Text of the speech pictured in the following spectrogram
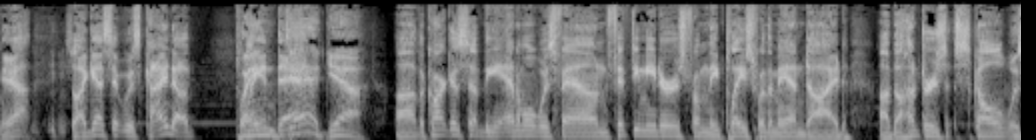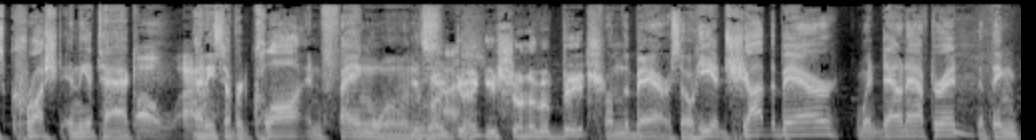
yeah. So I guess it was kind of playing, dead, yeah. uh, the carcass of the animal was found 50 meters from the place where the man died. Uh, the hunter's skull was crushed in the attack. Oh, wow. And he suffered claw and fang wounds. You like that, you son of a bitch? From the bear. So he had shot the bear, went down after it. The thing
